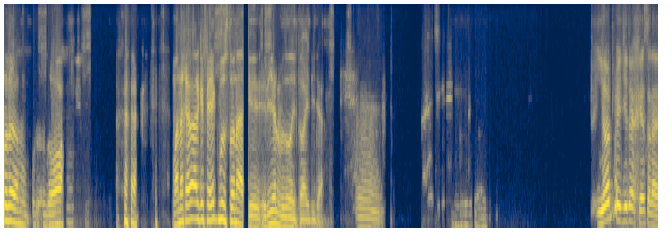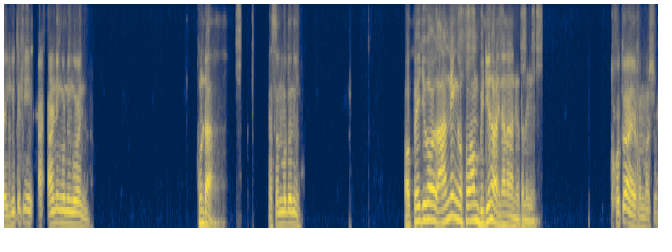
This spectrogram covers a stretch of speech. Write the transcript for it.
মানে কেউ আর কি ফেক বুঝতো না আর কি রিয়েল বুঝতে হইতো আইডিটা ইয়োর পেজ যেটা খে সালা ইগুতে কি আর্নিং উর্নিং হয় কোনটা হাসান মদনি ও পেজ আর্নিং কম ভিডিও ছাড়ি না না নিতে লাগে কত আয় এখন মাসে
